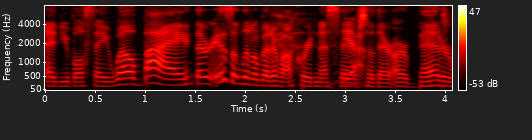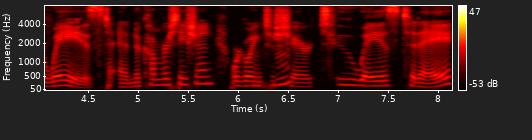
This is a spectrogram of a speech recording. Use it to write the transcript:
and you both say, "Well, bye." There is a little bit of awkwardness there, Yeah. so there are better ways to end a conversation. We're going to Mhm. share two ways today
